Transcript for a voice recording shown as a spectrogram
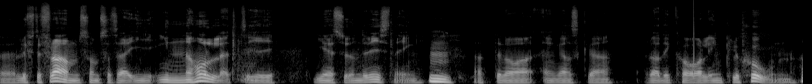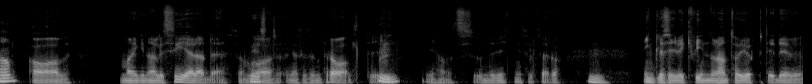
eh, lyfter fram som så att säga i innehållet i Jesu undervisning. Mm, Att det var en ganska radikal inklusion Ja. av marginaliserade som var Just. ganska centralt i, Mm. i hans undervisning. så att säga. Mm. Inklusive kvinnor, han tar ju upp det, det,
